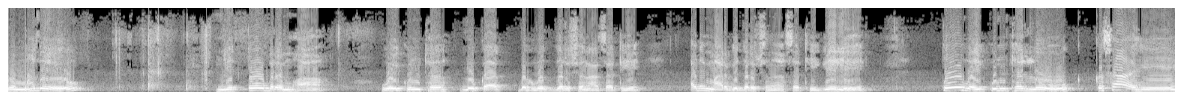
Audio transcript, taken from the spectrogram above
ब्रह्मदेव म्हणजे तो ब्रह्मा वैकुंठ लोकात भगवत दर्शनासाठी आणि मार्गदर्शनासाठी गेले. तो वैकुंठ लोक कसा आहे?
